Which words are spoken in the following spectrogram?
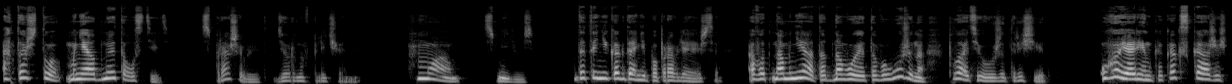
«А то что, мне одной толстеть?» спрашивает, дернув плечами. «Мам», смеюсь, «да ты никогда не поправляешься. А вот на мне от одного этого ужина платье уже трещит. Ой, Аринка, как скажешь,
